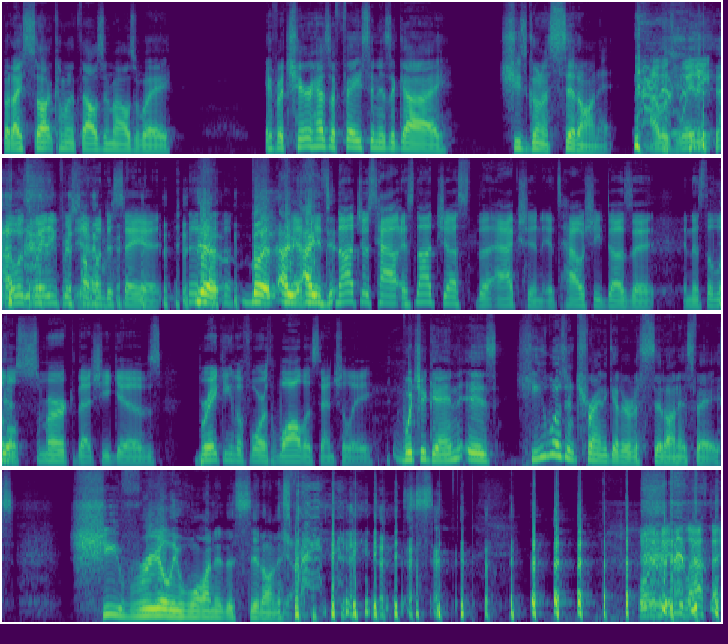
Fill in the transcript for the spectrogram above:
but I saw it coming a thousand miles away. If a chair has a face and is a guy, she's gonna sit on it. I was waiting. I was waiting for someone to say it. Yeah, but I- I it's di- not just how. It's not just the action. It's how she does it, and it's the little Yeah. smirk that she gives, breaking the fourth wall essentially. which again is he wasn't trying to get her to sit on his face. She really wanted to sit on his face. Well, it made me laugh that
